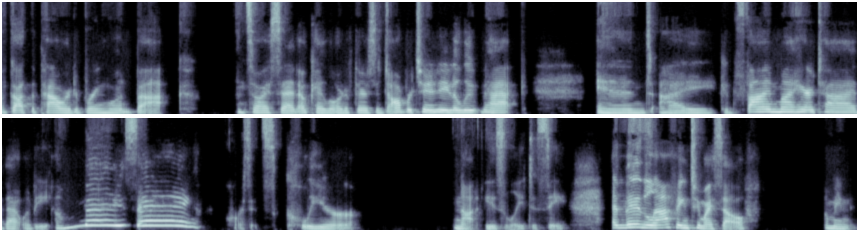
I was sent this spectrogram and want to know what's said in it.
I've got the power to bring one back. And so I said, okay, Lord, if there's an opportunity to loop back and I could find my hair tie, that would be amazing. Of course, it's clear, not easily to see. And then laughing to myself. I mean,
